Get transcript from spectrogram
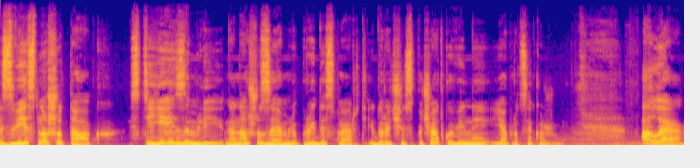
Звісно, що так. З тієї землі на нашу землю прийде смерть. І, до речі, з початку війни я про це кажу. Але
